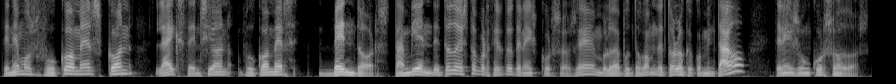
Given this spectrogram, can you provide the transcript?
tenemos WooCommerce con la extensión WooCommerce Vendors. También, de todo esto, por cierto, tenéis cursos ¿eh? en boluda.com, de todo lo que he comentado, tenéis un curso o dos.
